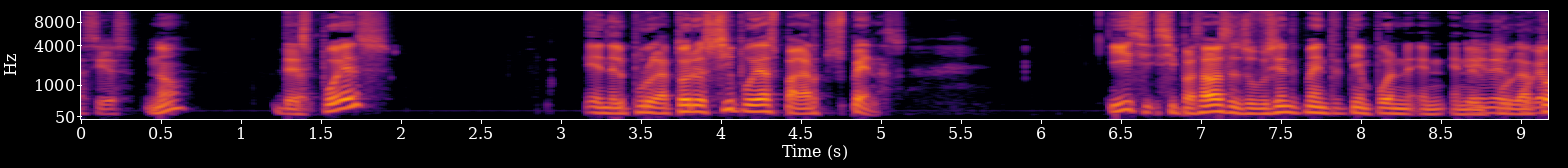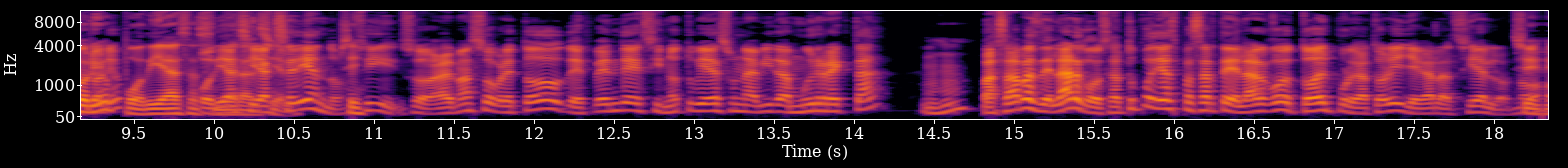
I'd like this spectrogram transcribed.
Así es. ¿no? Después, en el purgatorio sí podías pagar tus penas. Y si, si pasabas el suficientemente tiempo en, en- en el, En el purgatorio, purgatorio, podías Podías al ir cielo. accediendo. Sí. Sí. además, sobre todo, depende si no tuvieras una vida muy recta, pasabas de largo. O sea, tú podías pasarte de largo todo el purgatorio y llegar al cielo, ¿no? Sí.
